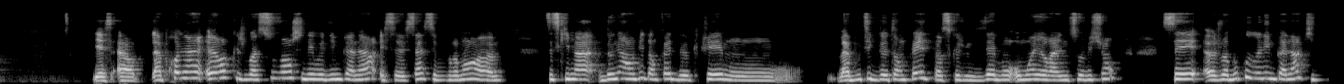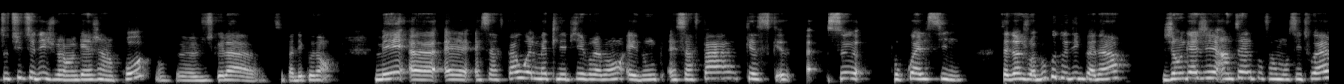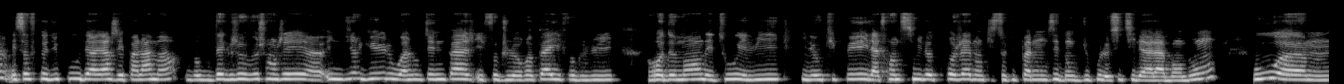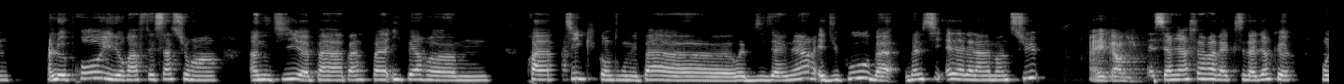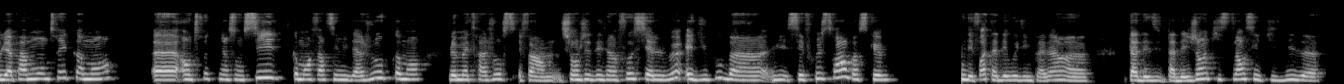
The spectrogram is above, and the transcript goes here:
Yes. Alors la première erreur que je vois souvent chez des wedding planners, et c'est ça, c'est vraiment, euh, c'est ce qui m'a donné envie en fait de créer mon ma boutique de template parce que je me disais bon au moins il y aura une solution. C'est je vois beaucoup de wedding planners qui tout de suite se disent je vais engager un pro. Donc jusque là c'est pas déconnant mais euh, elles, elles savent pas où elles mettent les pieds vraiment et donc elles savent pas qu'est-ce que ce pourquoi elles signent. C'est-à-dire je vois beaucoup de wedding planners. J'ai engagé un tel pour faire mon site web, mais sauf que du coup derrière j'ai pas la main. Donc dès que je veux changer euh, une virgule ou ajouter une page, il faut que je le repaye, il faut que je lui redemande et tout. Et lui, il est occupé, il a 36 000 autres projets, donc il s'occupe pas de mon site. Donc du coup le site il est à l'abandon. Ou euh, le pro, il aura fait ça sur un, un outil euh, pas, pas, pas hyper pratique quand on n'est pas euh, web designer. Et du coup, bah, même si elle, elle a la main dessus, elle est perdue. Elle sait rien faire avec. C'est-à-dire que on lui a pas montré comment euh, entretenir son site, comment faire ses mises à jour, comment le mettre à jour, enfin changer des infos si elle le veut. Et du coup, ben c'est frustrant parce que des fois, tu as des wedding planners, euh, tu as des, as des gens qui se lancent et qui se disent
